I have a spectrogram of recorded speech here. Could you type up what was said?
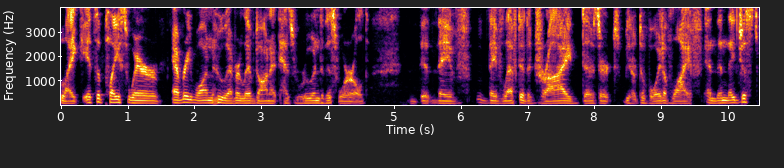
Like it's a place where everyone who ever lived on it has ruined this world. They've they've left it a dry desert, you know, devoid of life, and then they just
